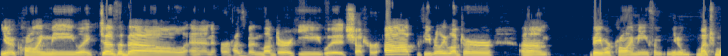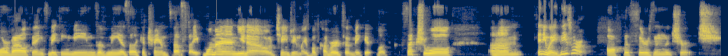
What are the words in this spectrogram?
you know, calling me like Jezebel, and if her husband loved her, he would shut her up if he really loved her. Um, they were calling me some, you know, much more vile things, making memes of me as like a transvestite woman, you know, changing my book cover to make it look sexual. Um, anyway, these were officers in the church.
